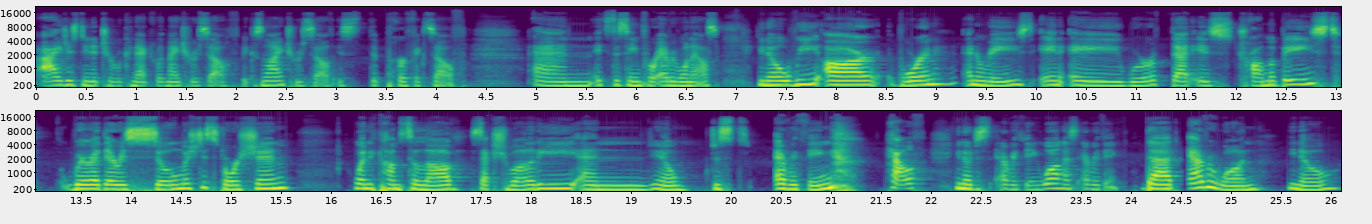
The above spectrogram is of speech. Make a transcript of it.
I just needed to reconnect with my true self because my true self is the perfect self and it's the same for everyone else. You know, we are born and raised in a world that is trauma based, where there is so much distortion when it comes to love, sexuality, and, you know, just everything health, you know, just everything, wellness, everything. That everyone, you know,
